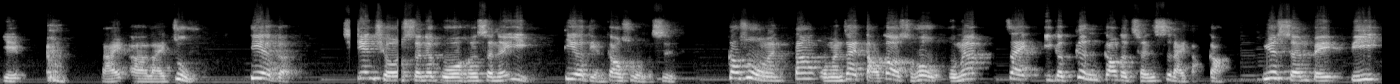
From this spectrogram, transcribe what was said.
也 来呃来祝福。第二个，先求神的国和神的义。第二点告诉我们是，告诉我们当我们在祷告的时候，我们要在一个更高的层次来祷告，因为神比比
